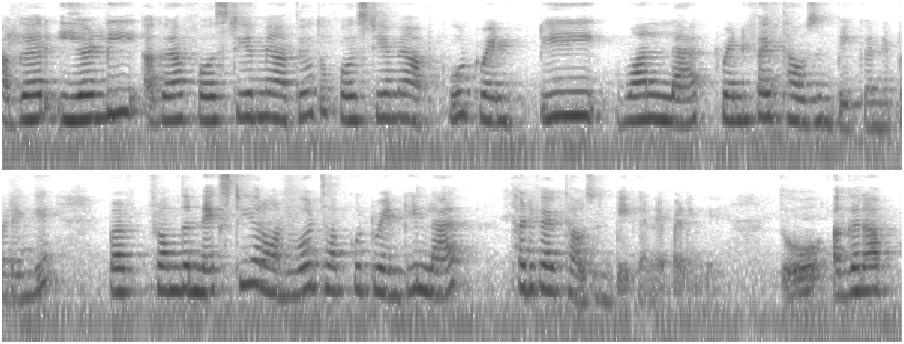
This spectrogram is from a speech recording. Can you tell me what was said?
अगर ईयरली अगर आप फ़र्स्ट ईयर में आते हो तो फ़र्स्ट ईयर में आपको twenty one lakh twenty five thousand pay करने पड़ेंगे, पर from the next year onwards आपको twenty lakh thirty five thousand pay करने पड़ेंगे। तो अगर आप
